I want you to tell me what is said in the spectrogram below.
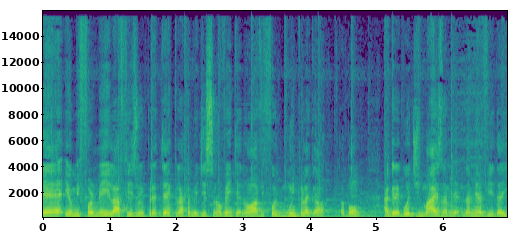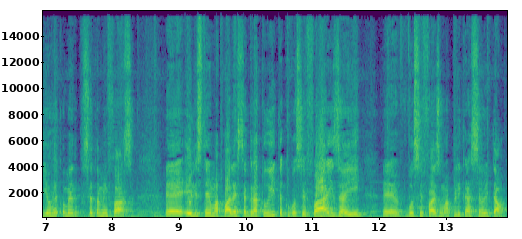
É, eu me formei lá, fiz o Empretec lá, como eu disse, em 99, foi muito legal, tá bom? Agregou demais na minha, na minha vida e eu recomendo que você também faça. É, eles têm uma palestra gratuita que você faz, aí é, você faz uma aplicação e tal.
